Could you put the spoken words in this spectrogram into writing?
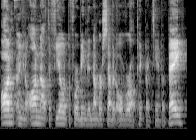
on uh, you know on and off the field before being the number seven overall pick by Tampa Bay.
